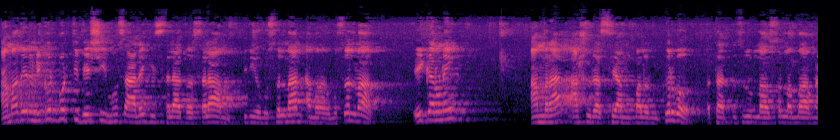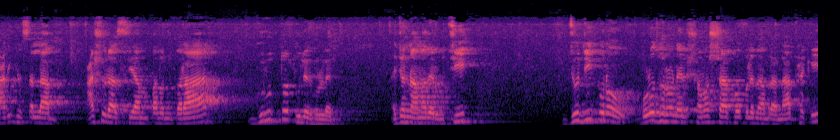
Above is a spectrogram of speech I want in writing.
আমাদের নিকটবর্তী বেশি মুসা আলহি সালাম। তিনিও মুসলমান আমরা মুসলমান। এই কারণেই আমরা আশুরা সিয়াম পালন করব। অর্থাৎ রসুল্লাহ সাল্লাহ আলিহাল্লাম আশুরা সিয়াম পালন করার গুরুত্ব তুলে ধরলেন। এই জন্য আমাদের উচিত, যদি কোনো বড় ধরনের সমস্যা, প্রবলেমে আমরা না থাকি,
